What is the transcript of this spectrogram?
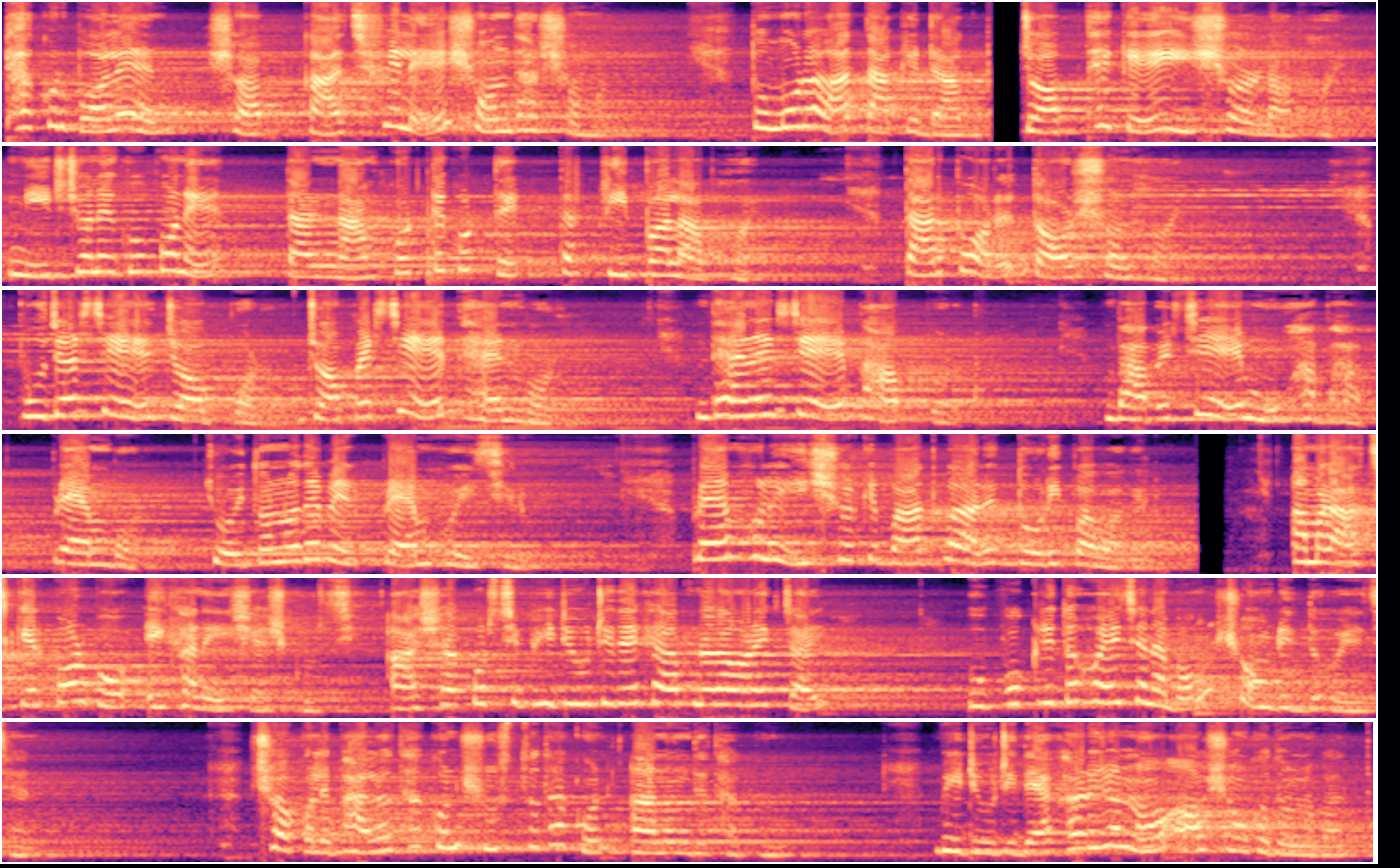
ঠাকুর বলেন, সব কাজ ফেলে সন্ধ্যার সময়। তোমরা তাকে ডাক জব থেকে ঈশ্বর লাভ হয়। নির্জনে গোপনে তার নাম করতে করতে তার কৃপা লাভ হয়। তারপর দর্শন হয়। পূজার চেয়ে জপ বড় জপের চেয়ে ধ্যান বড় ধ্যানের চেয়ে ভাব বড় ভাবের চেয়ে মহাভাব, প্রেম বড় চৈতন্যদেবের প্রেম হয়েছিল। প্রেম হলে ঈশ্বরকে বাঁধবার দড়ি পাওয়া গেল। আমার আজকের পর্ব এখানেই শেষ করছি। আশা করছি ভিডিওটি দেখে আপনারা অনেকটাই উপকৃত হয়েছেন এবং সমৃদ্ধ হয়েছেন। সকলে ভালো থাকুন, সুস্থ থাকুন, আনন্দে থাকুন। ভিডিওটি দেখার জন্য অসংখ্য ধন্যবাদ।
